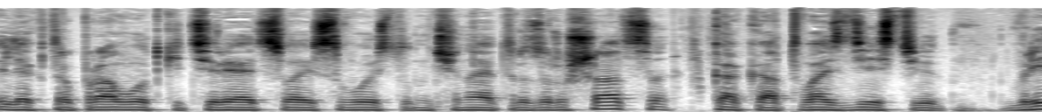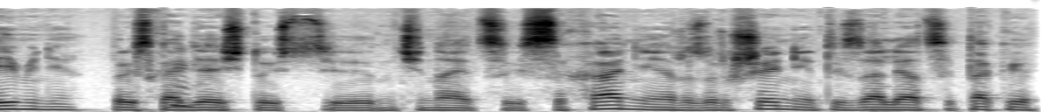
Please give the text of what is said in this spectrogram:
электропроводке теряет свои свойства, начинает разрушаться, как от воздействия времени происходящего, то есть э, начинается иссыхание, разрушение этой изоляции, так и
